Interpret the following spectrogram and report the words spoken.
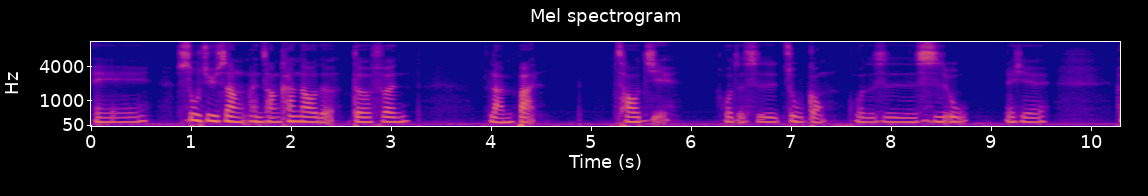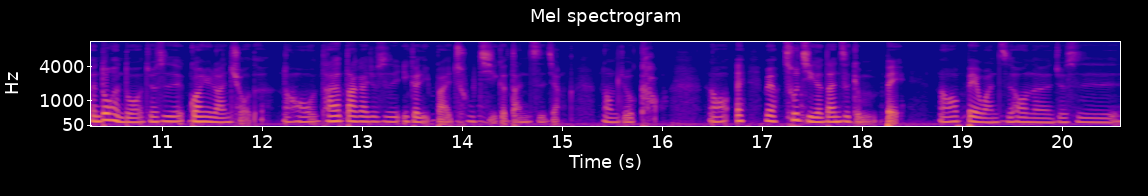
诶数据上很常看到的得分、篮板、超解或者是助攻。或者是失误那些很多很多，就是关于篮球的。然后他大概就是一个礼拜出几个单字这样，那我们就考。然后哎，没有出几个单字给我们背。然后背完之后呢，就是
